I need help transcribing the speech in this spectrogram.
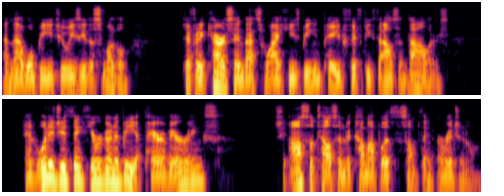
and that won't be too easy to smuggle. Tiffany Carrot saying that's why he's being paid $50,000. And what did you think you were going to be? A pair of earrings? She also tells him to come up with something original.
